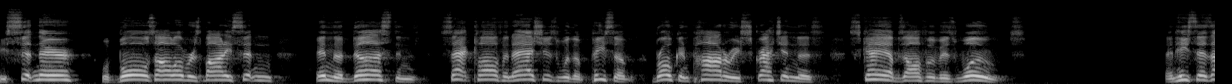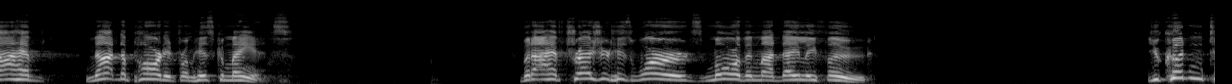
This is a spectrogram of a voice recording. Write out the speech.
He's sitting there with boils all over his body, sitting in the dust and sackcloth and ashes with a piece of broken pottery scratching the scabs off of his wounds. And he says, I have not departed from his commands, but I have treasured his words more than my daily food. You couldn't,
